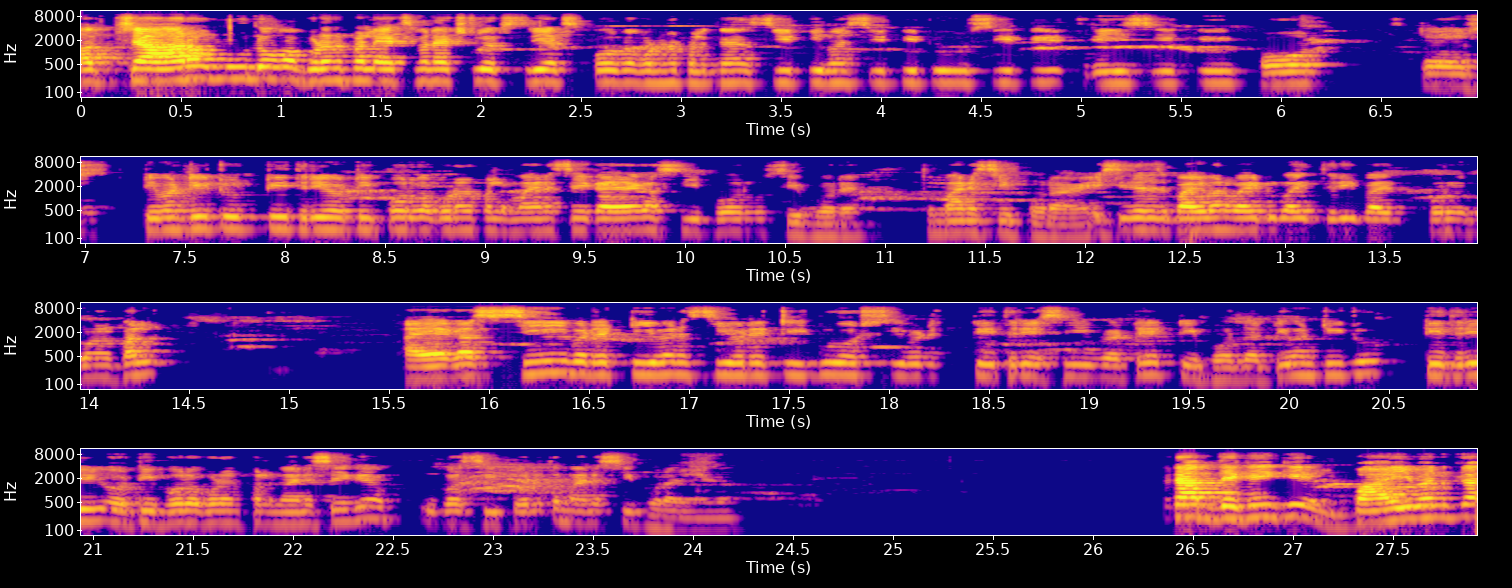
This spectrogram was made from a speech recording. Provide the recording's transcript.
अब चारों मूलों का गुणनफल x one x two x three x four का गुणनफल क्या है? C t one c t two c t three c t four तो t one t two t three और टी फोर का गुणनफल माइनस एक आएगा सी फोर सी फोर है। तो माइनस सी फोर आएगा इसी तरह से y one y two y three y four का गुणनफल आएगा सी बटे टी वन सी बटे टी टू और सी बटे टी थ्री सी बटे t four t one t two t three और टी फोर का माइनस एक है ऊपर सी फोर है तो माइनस सी फोर आ जाएगा। फिर आप देखें कि बाई वन का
